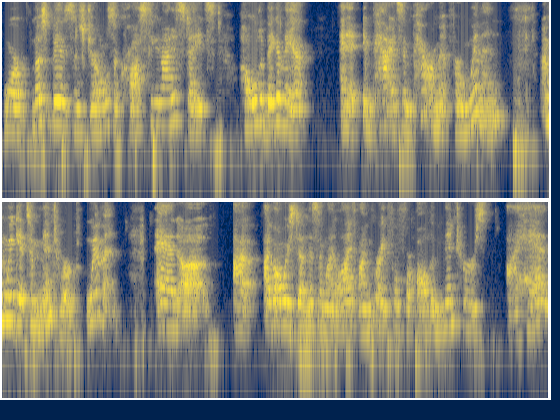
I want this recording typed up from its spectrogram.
where most business journals across the United States hold a big event and it empower, it's empowerment for women. And we get to mentor women. And uh, I, I've always done this in my life. I'm grateful for all the mentors I had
